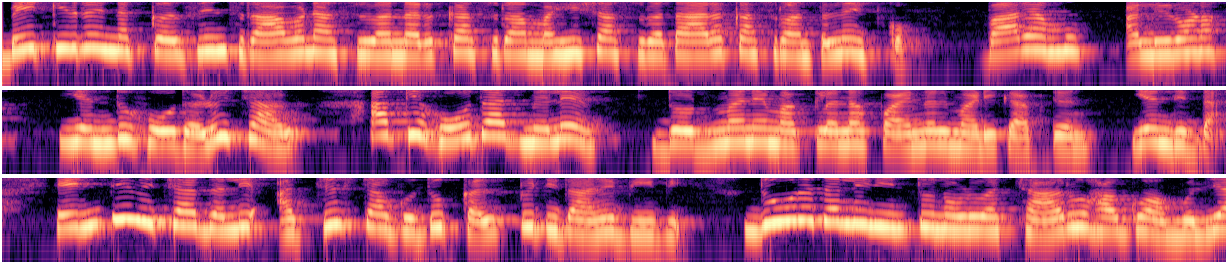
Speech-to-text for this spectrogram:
ಬೇಕಿದ್ರೆ ನಿನ್ನ ಕಸಿನ್ಸ್ ರಾವಣಾಸುರ, ನರಕಾಸುರ, ಮಹಿಷಾಸುರ, ತಾರಕಾಸುರ ಅಂತಲೇ ಇಟ್ಕೋ. ಬಾರೆ ಅಮ್ಮು ಅಲ್ಲಿರೋಣ ಎಂದು ಹೋದಳು ಚಾರು. ಆಕೆ ಹೋದಾದ್ಮೇಲೆ ದೊಡ್ಡ ಮನೆ ಮಕ್ಕಳನ್ನ ಫೈನಲ್ ಮಾಡಿ ಕ್ಯಾಪ್ಟನ್ ಎಂದಿದ್ದ. ಹೆಂಡತಿ ವಿಚಾರದಲ್ಲಿ ಅಡ್ಜಸ್ಟ್ ಆಗೋದು ಕಲ್ತ್ಬಿಟ್ಟಿದ್ದಾನೆ ಬಿಬಿ ದೂರದಲ್ಲಿ ನಿಂತು ನೋಡುವ ಚಾರು ಹಾಗೂ ಅಮೂಲ್ಯ,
